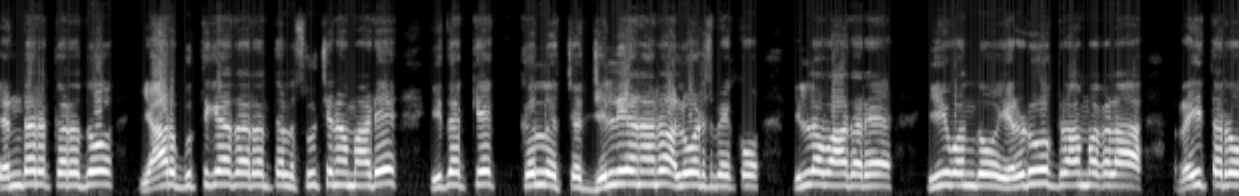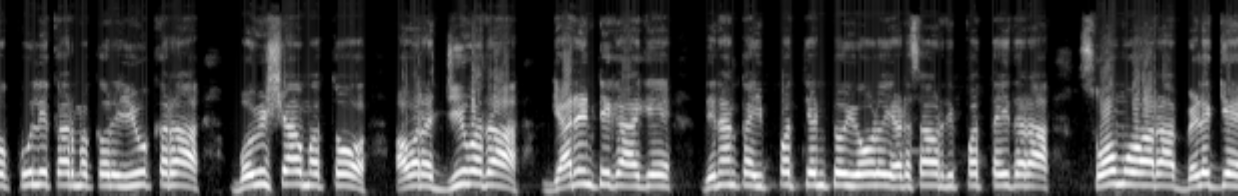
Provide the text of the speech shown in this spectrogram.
ಟೆಂಡರ್ ಕರೆದು ಯಾರು ಗುತ್ತಿಗೆದಾರ ಅಂತೇಳಿ ಸೂಚನೆ ಮಾಡಿ ಇದಕ್ಕೆ ಕಲ್ಲು ಚ ಜಿಲ್ಲೆಯನ್ನಾರು ಅಳವಡಿಸಬೇಕು. ಇಲ್ಲವಾದರೆ ಈ ಒಂದು ಎರಡೂ ಗ್ರಾಮಗಳ ರೈತರು, ಕೂಲಿ ಕಾರ್ಮಿಕರು, ಯುವಕರ ಭವಿಷ್ಯ ಮತ್ತು ಅವರ ಜೀವದ ಗ್ಯಾರಂಟಿಗಾಗಿ ದಿನಾಂಕ ಇಪ್ಪತ್ತೆಂಟು ಏಳು ಎರಡು ಸಾವಿರದ ಇಪ್ಪತ್ತೈದರ ಸೋಮವಾರ ಬೆಳಗ್ಗೆ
